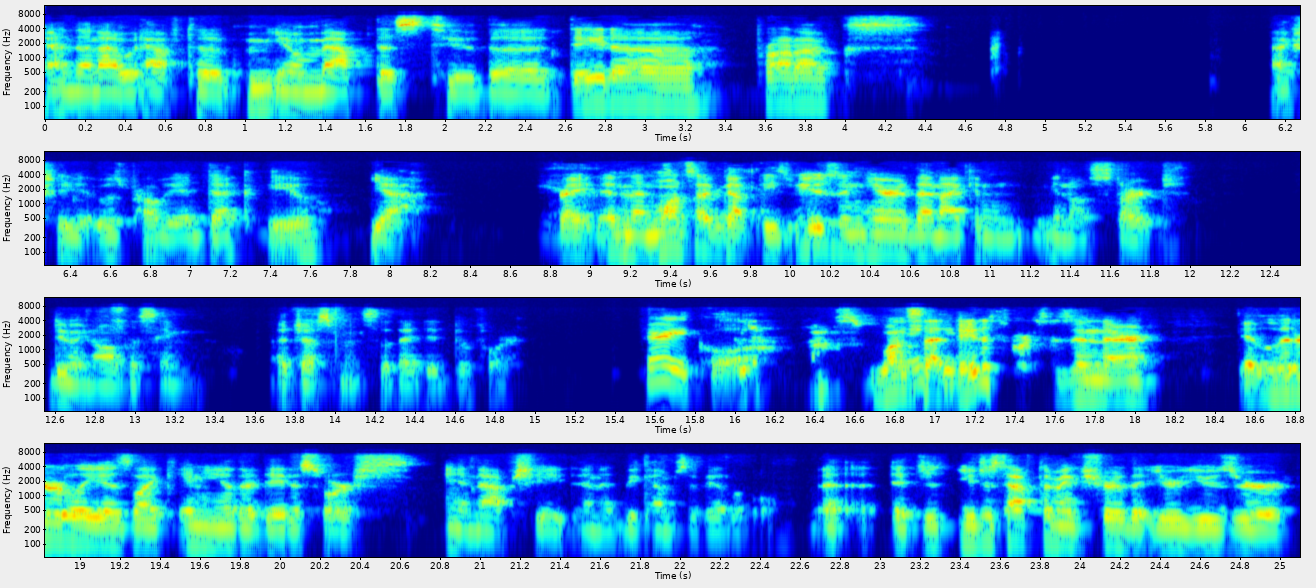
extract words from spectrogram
And then I would have to, you know, map this to the data products actually it was probably a deck view. Yeah, right. And then once I've got these views in here, then I can, you know, start doing all the same adjustments that I did before. Very cool. Once, once that you. data source is in there, it literally is like any other data source in AppSheet and it becomes available. It, uh, it just, you just have to make sure that your user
